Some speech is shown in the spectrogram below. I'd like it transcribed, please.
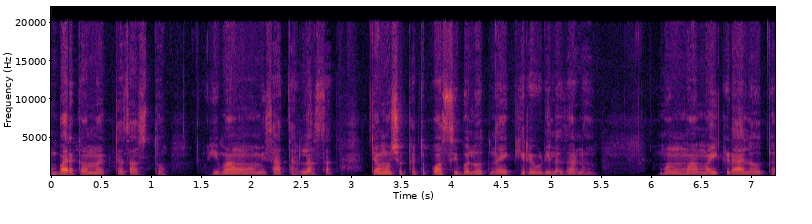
बारकामा एकटाच असतो. ही मामा मामी सातारला असतात. त्यामुळे शक्यतो पॉसिबल होत नाही की रेवडीला जाणं. मग मामा इकडं आला होता.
